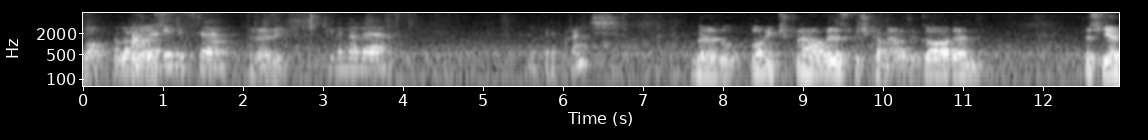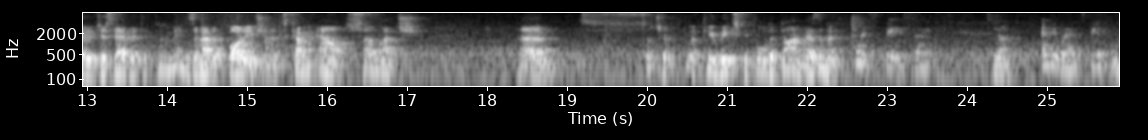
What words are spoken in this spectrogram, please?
Well, I love those. Ready, just to Ready. give another little bit of crunch. We've got our little borage flowers which come out of the garden. This year we've just had a tremendous amount of borage and it's come out so much, um, such a, a few weeks before the time, hasn't it? Oh, it's, it's like Yeah. everywhere. It's beautiful.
